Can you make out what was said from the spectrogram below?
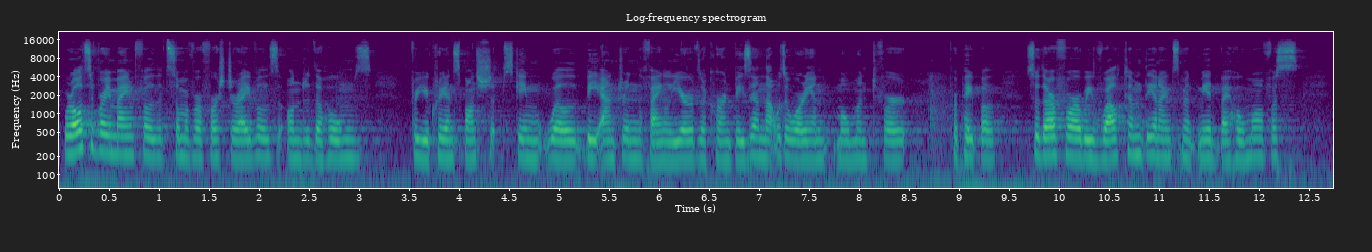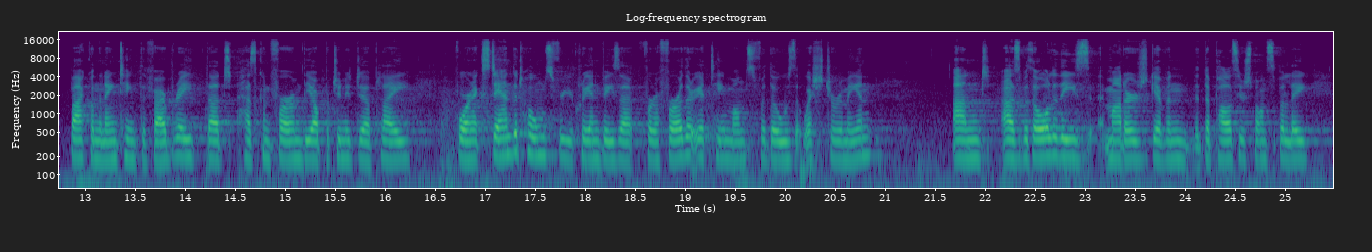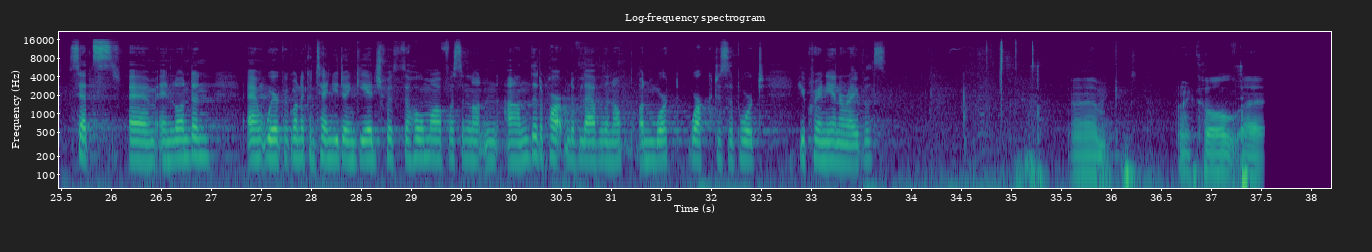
We're also very mindful that some of our first arrivals under the Homes for Ukraine sponsorship scheme will be entering the final year of their current visa, and that was a worrying moment for, for people. So therefore, we've welcomed the announcement made by Home Office back on the 19th of February that has confirmed the opportunity to apply for an extended Homes for Ukraine visa for a further 18 months for those that wish to remain. And as with all of these matters, given that the policy responsibility sits um, in London, um, we're going to continue to engage with the Home Office in London and the Department of Levelling Up on work, work to support Ukrainian arrivals. Um, I call uh,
